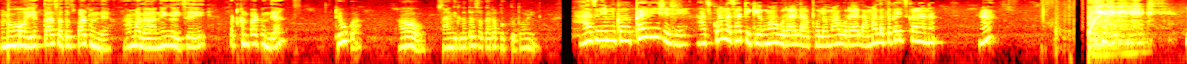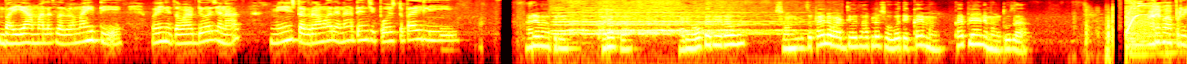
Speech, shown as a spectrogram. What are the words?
आणि हो एक तासातच पाठवून द्या. आम्हाला निघायचं आहे. पटकन पाठवून द्या. ठेवू का? हो सांगितलं तसं करा फक्त तुम्ही. आज नेमकं काय विशेष आहे? आज कोणासाठी केक मागू राहिला फुलं मागू राहिला? मला तर काहीच कळा ना भाई आम्हाला सगळं माहिती आहे. बहिणीचा वाढदिवस आहे ना मी इंस्टाग्रामवर आहे ना त्यांची पोस्ट पाहिली. अरे बापरे. खरं का? अरे हो का रे राहुल? सोनलीचा पहिला वाढदिवस आपल्यासोबत आहे. काय मग? काय प्लॅन आहे मग तुझा? अरे बापरे.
